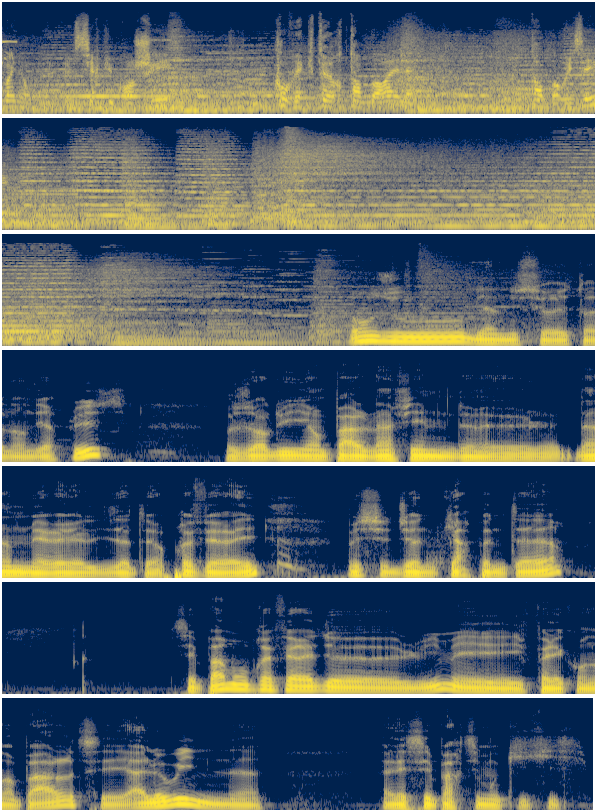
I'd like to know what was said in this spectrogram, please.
Voyons, circuit branché, convecteur temporel temporisé. Bonjour, bienvenue sur Histoire d'en dire plus. Aujourd'hui, on parle d'un film de- d'un de mes réalisateurs préférés, Monsieur John Carpenter. C'est pas mon préféré de lui, mais il fallait qu'on en parle. C'est Halloween. Allez, c'est parti, mon kiki.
